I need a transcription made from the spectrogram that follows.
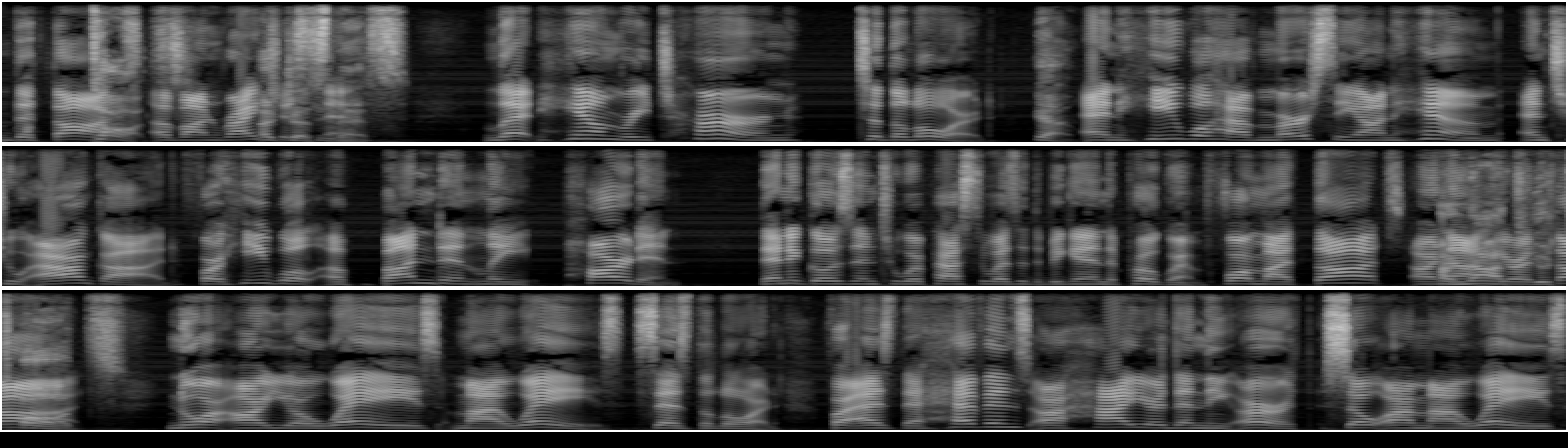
the thoughts, Thoughts, of unrighteousness, righteousness. Let him return to the Lord. Yeah. And he will have mercy on him and to our God, for he will abundantly pardon. Then it goes into where Pastor was at the beginning of the program. For my thoughts are, not, not your, your thoughts, thoughts. nor are your ways my ways, says the Lord. For as the heavens are higher than the earth, so are my ways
